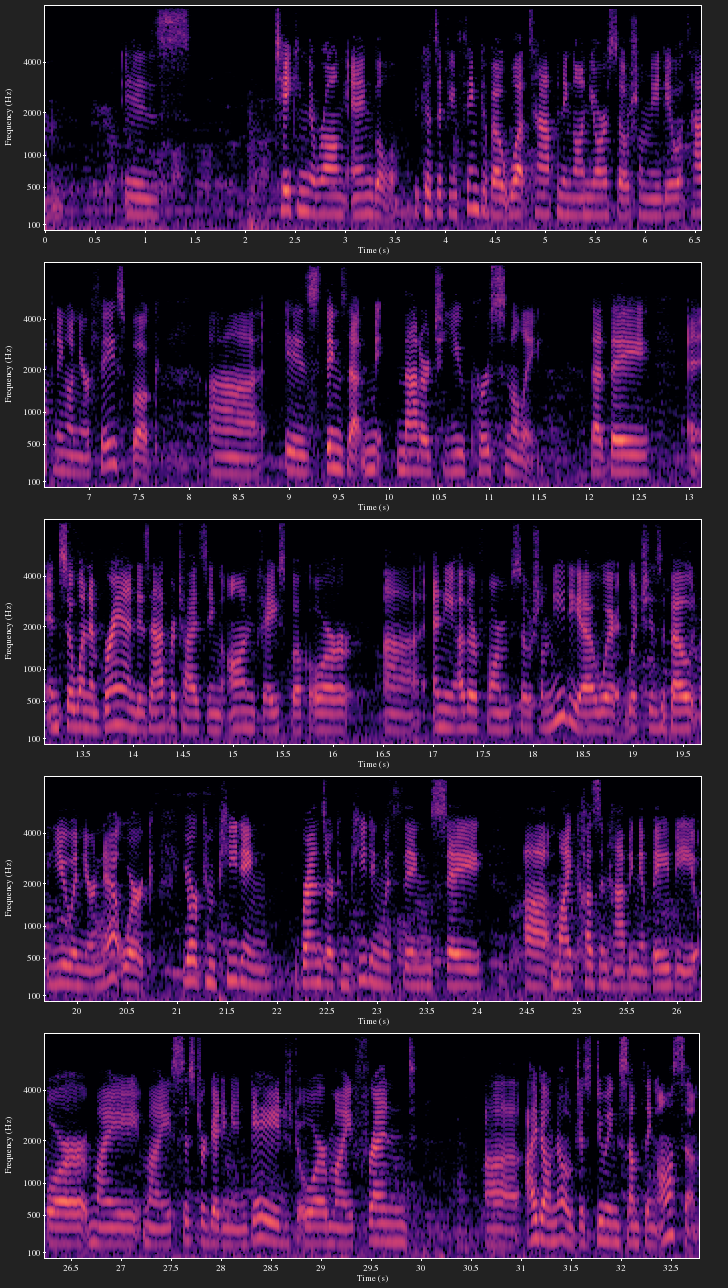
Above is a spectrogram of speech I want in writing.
is taking the wrong angle. Because if you think about what's happening on your social media, what's happening on your Facebook, uh, is things that m- matter to you personally. That they, and, and, so when a brand is advertising on Facebook or uh, any other form of social media, where, which is about you and your network, you're competing. Brands are competing with things, say, uh, my cousin having a baby or my my sister getting engaged or my friend uh, I don't know just doing something awesome.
